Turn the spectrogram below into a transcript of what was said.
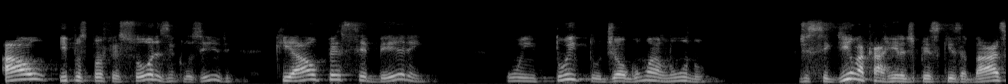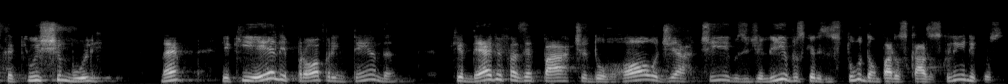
ao, e para os professores, inclusive, que ao perceberem o intuito de algum aluno de seguir uma carreira de pesquisa básica, que o estimule, né? E que ele próprio entenda que deve fazer parte do rol de artigos e de livros que eles estudam para os casos clínicos,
